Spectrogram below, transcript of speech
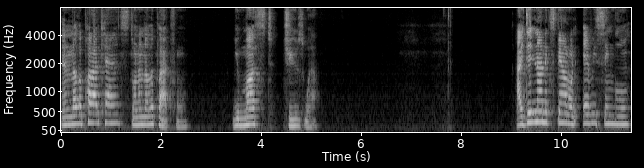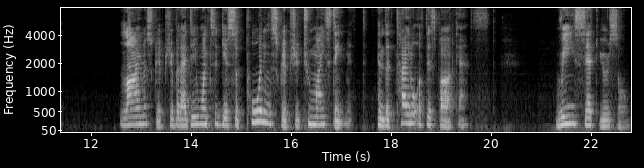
in another podcast on another platform, you must choose well. I did not expound on every single line of scripture, but I did want to give supporting scripture to my statement and the title of this podcast reset your soul.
